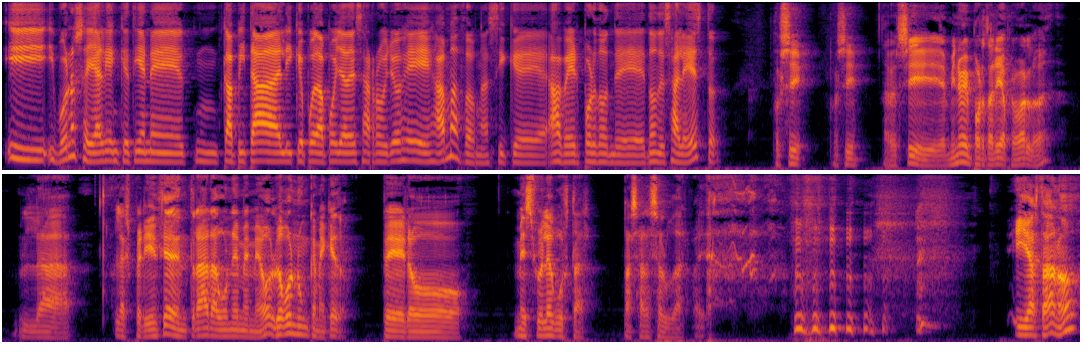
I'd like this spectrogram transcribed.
Y, y, bueno, si hay alguien que tiene mm, capital y que pueda apoyar desarrollos es Amazon, así que a ver por dónde, dónde sale esto. Pues sí, pues sí. A ver si. A mí no me importaría probarlo, ¿eh? La, la experiencia de entrar a un MMO, luego nunca me quedo. Pero me suele gustar pasar a saludar, vaya. y ya está, ¿no?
